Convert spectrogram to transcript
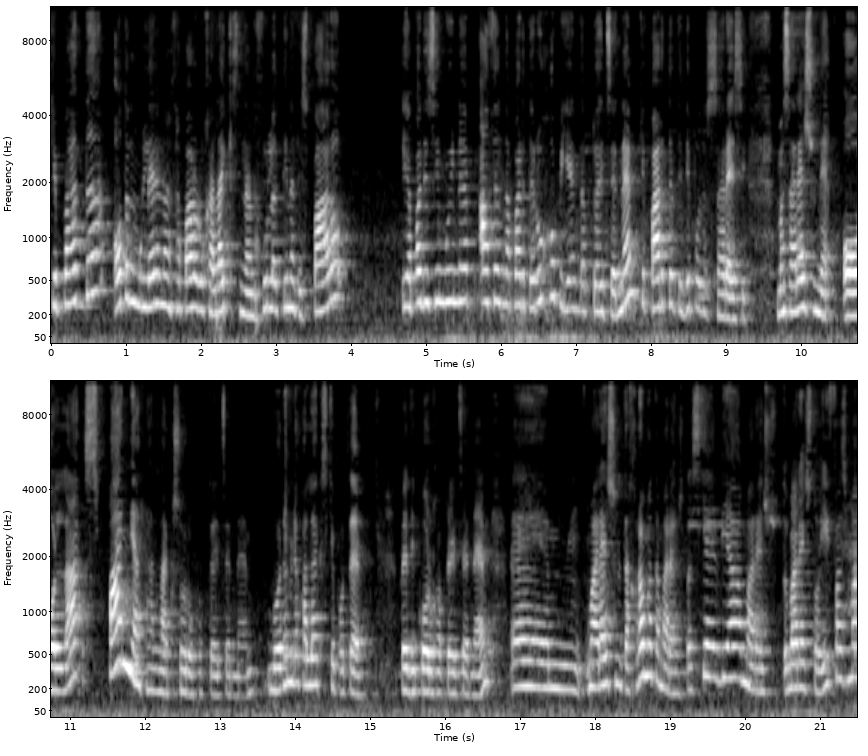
και πάντα όταν μου λένε να θα πάρω ρουχαλάκι στην Ανθούλα, τι να τις πάρω, η απάντησή μου είναι: Αν θέλετε να πάρετε ρούχο, πηγαίνετε από το HM και πάρετε οτιδήποτε σας αρέσει. Μας αρέσουν όλα. Σπάνια θα αλλάξω ρούχο από το HM. Μπορεί να μην έχω αλλάξει και ποτέ παιδικό ρούχο από το HM. Ε, μου αρέσουν τα χρώματα, μου αρέσουν τα σχέδια, μου αρέσει, το, αρέσει το ύφασμα.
